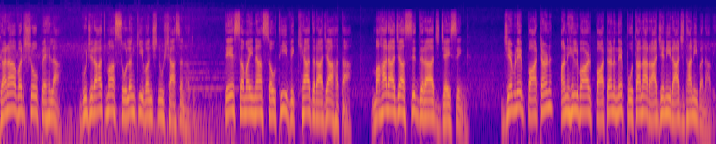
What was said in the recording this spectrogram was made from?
ઘણા વર્ષો પહેલા ગુજરાતમાં સોલંકી વંશનું શાસન હતું. તે સમયના સૌથી વિખ્યાત રાજા હતા મહારાજા સિદ્ધરાજ જયસિંહ. જેમણે પાટણ, અનહિલવાડ પાટણને પોતાના રાજ્યની રાજધાની બનાવી.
